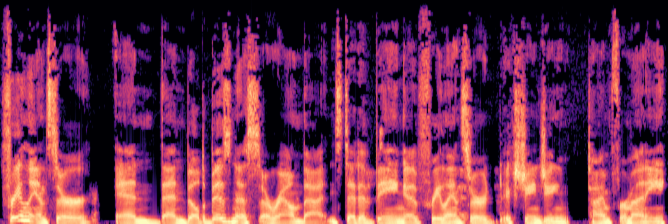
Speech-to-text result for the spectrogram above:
freelancer and then build a business around that instead of being a freelancer exchanging time for money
